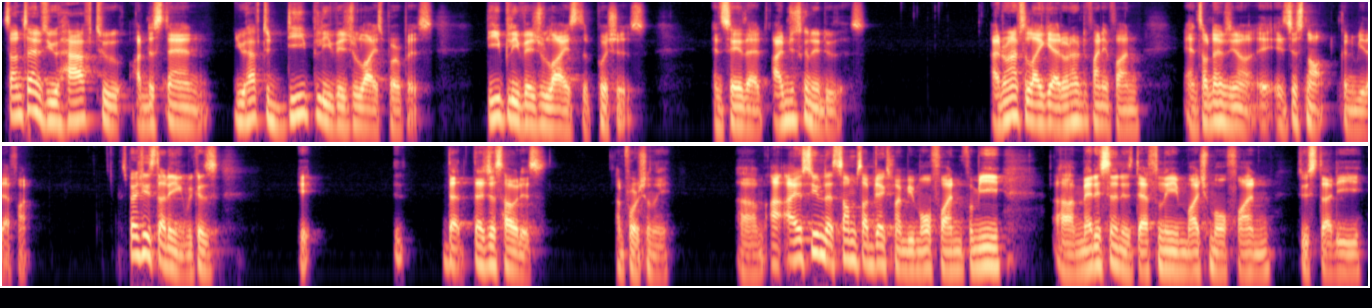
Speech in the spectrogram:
sometimes you have to understand, you have to deeply visualize purpose. deeply visualize the pushes and say that I'm just going to do this. I don't have to like it. I don't have to find it fun. And sometimes, you know, it's just not going to be that fun, especially studying because it, it that that's just how it is, unfortunately. Um, I, I, assume that some subjects might be more fun. For me, uh, medicine is definitely much more fun to study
